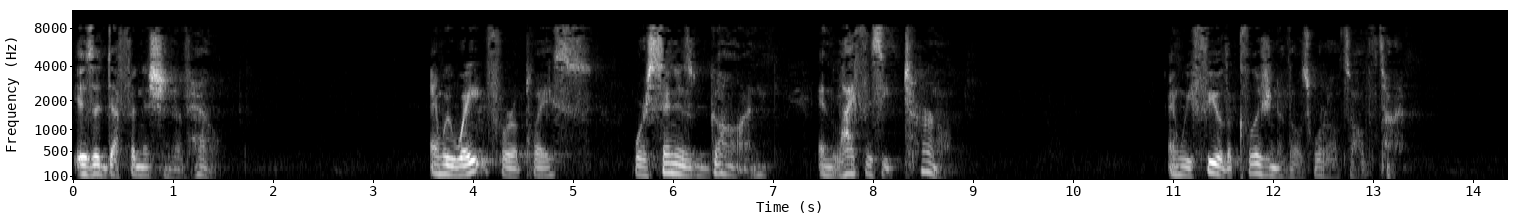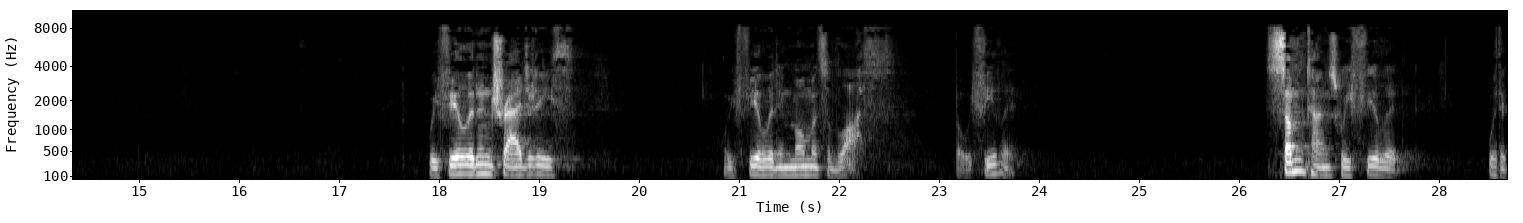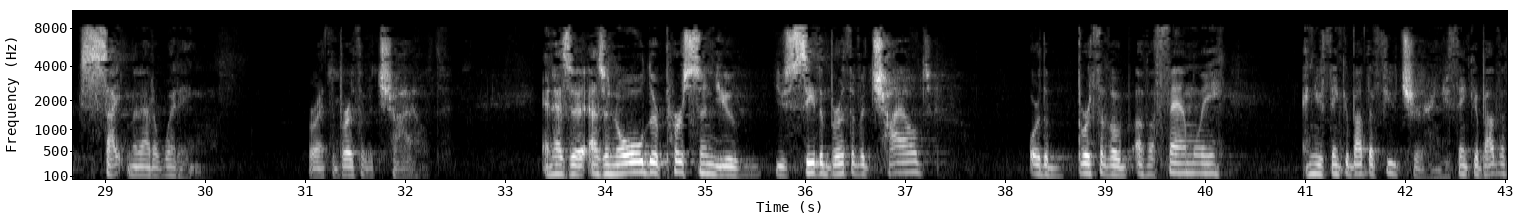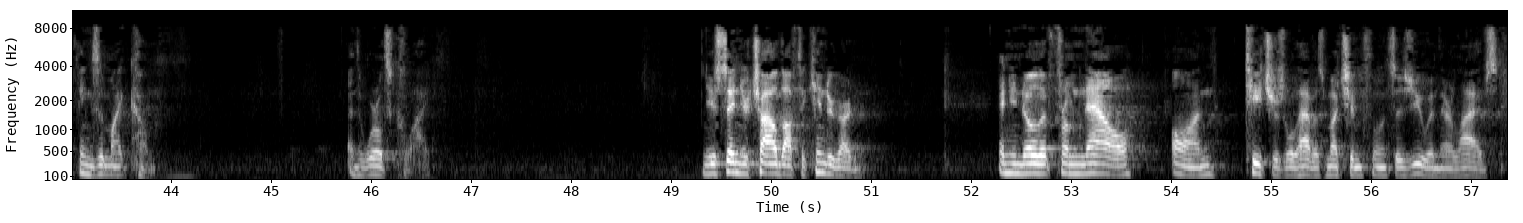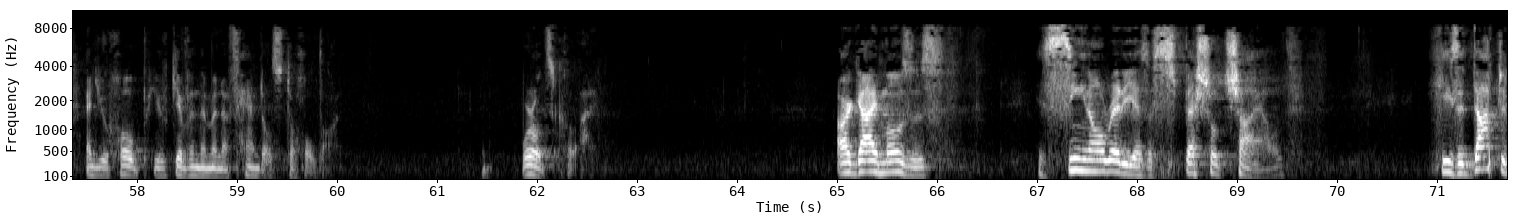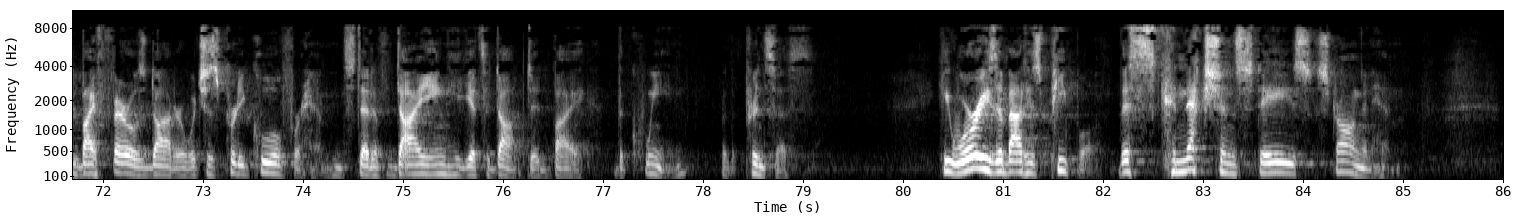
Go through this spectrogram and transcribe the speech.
is a definition of hell. And we wait for a place where sin is gone and life is eternal. And we feel the collision of those worlds all the time. We feel it in tragedies. We feel it in moments of loss, but we feel it. Sometimes we feel it with excitement at a wedding or at the birth of a child. And as a, as an older person, you, you see the birth of a child or the birth of a, of a family and you think about the future and you think about the things that might come. And the worlds collide. You send your child off to kindergarten and you know that from now on, teachers will have as much influence as you in their lives and you hope you've given them enough handles to hold on. Worlds collide. Our guy Moses is seen already as a special child. He's adopted by Pharaoh's daughter, which is pretty cool for him. Instead of dying, he gets adopted by the queen or the princess. He worries about his people. This connection stays strong in him.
